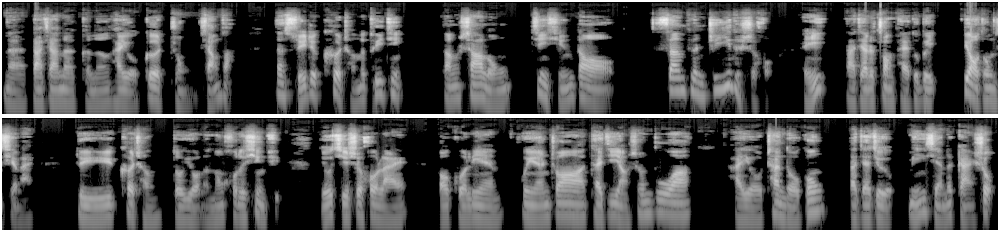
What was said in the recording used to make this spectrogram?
那大家呢可能还有各种想法。但随着课程的推进，当沙龙进行到三分之一的时候，哎，大家的状态都被调动起来，对于课程都有了浓厚的兴趣。尤其是后来包括练混元桩啊、太极养生步啊。还有颤抖功，大家就有明显的感受，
